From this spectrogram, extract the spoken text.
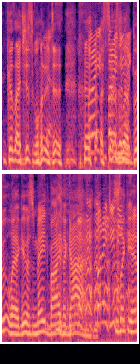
because I just wanted to. But I, but This I isn't do a think, bootleg. It was made by the guy. but I do This is think like the N-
